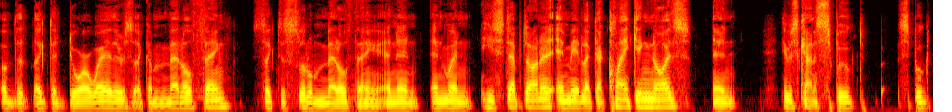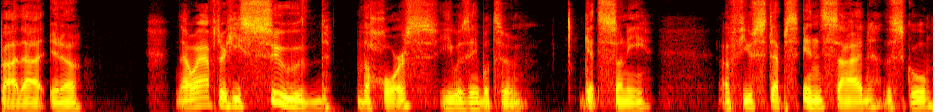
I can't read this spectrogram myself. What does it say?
of the like the doorway, there's like a metal thing. It's like this little metal thing, and then and when he stepped on it, it made like a clanking noise, and he was kind of spooked spooked by that, you know. Now after he soothed the horse, he was able to get Sonny a few steps inside the school.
